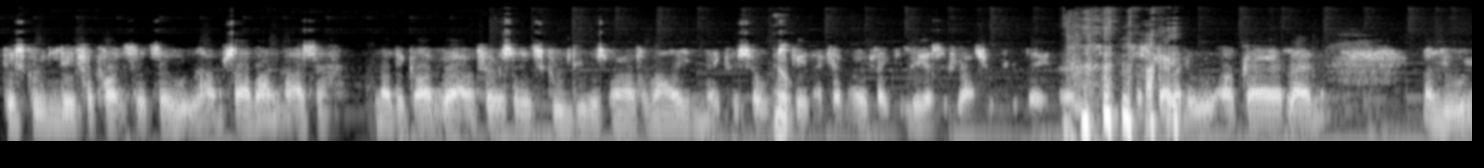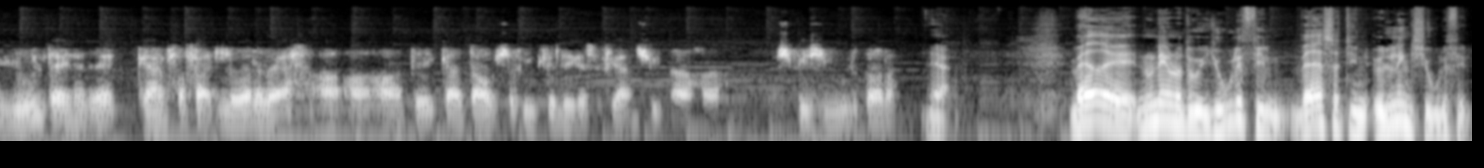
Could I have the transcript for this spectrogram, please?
det er sgu lidt for koldt at tage ud om sommeren. Altså, når det er godt vejr, man føler sig lidt skyldig, hvis man er for meget inde. Ikke? Hvis solen skinner, kan man jo ikke rigtig ligge sig fjernsyn i dag. Så skal man ud og gøre et eller andet. Men jule, juledagen, er gerne forfærdeligt lortevejr, og, og, og det gør dog så hyggeligt at ligge sig fjernsyn og, og spise julegodter. Ja. Hvad, øh, nu nævner du julefilm. Hvad er så din yndlingsjulefilm?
